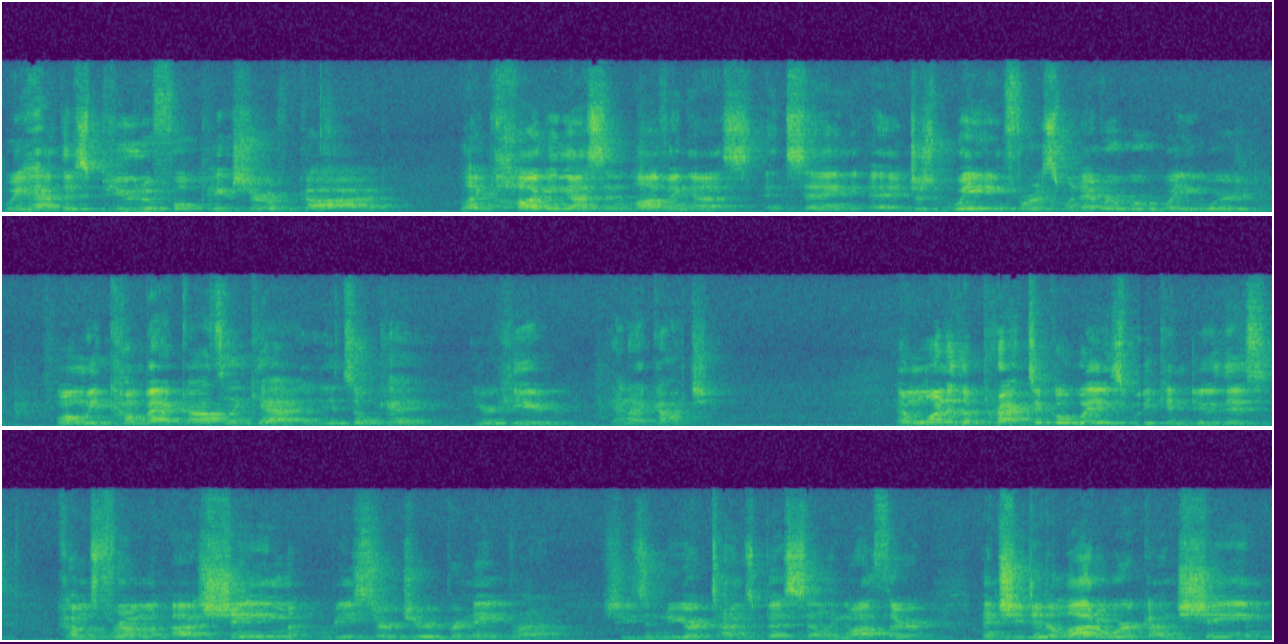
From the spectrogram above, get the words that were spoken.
we have this beautiful picture of God like hugging us and loving us and saying, uh, just waiting for us whenever we're wayward. When we come back, God's like, yeah, it's okay. You're here, and I got you. And one of the practical ways we can do this comes from a shame researcher, Brene Brown. She's a New York Times best-selling author, and she did a lot of work on shame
